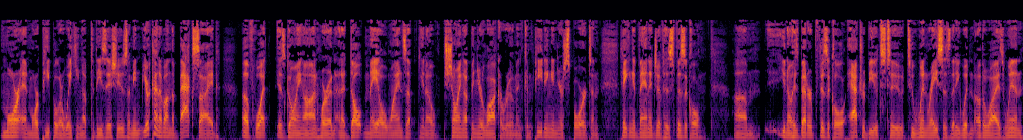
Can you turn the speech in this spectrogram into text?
more and more people are waking up to these issues. I mean, you're kind of on the backside of what is going on where an, an, adult male winds up, you know, showing up in your locker room and competing in your sport and taking advantage of his physical um, you know, his better physical attributes to to win races that he wouldn't otherwise win.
